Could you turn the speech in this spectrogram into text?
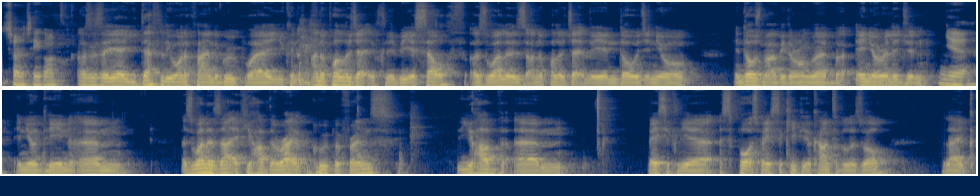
Sorry, to go on. I was gonna say, yeah, you definitely want to find a group where you can unapologetically be yourself, as well as unapologetically indulge in your indulge might be the wrong word, but in your religion, Yeah, in your deen. Um, as well as that, if you have the right group of friends, you have um, basically a, a support space to keep you accountable as well. Like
